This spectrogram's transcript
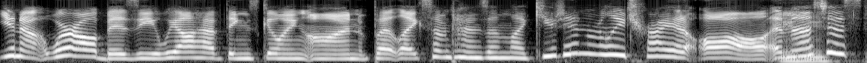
you know, we're all busy. We all have things going on, but like sometimes I'm like, you didn't really try at all. And that's mm-hmm. just,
